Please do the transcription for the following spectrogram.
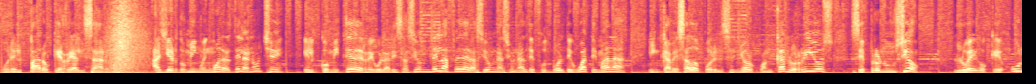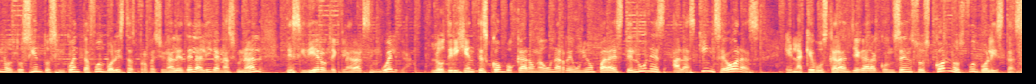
por el paro que realizaron. Ayer domingo en horas de la noche, el Comité de Regularización de la Federación Nacional de Fútbol de Guatemala, encabezado por el señor Juan Carlos Ríos, se pronunció luego que unos 250 futbolistas profesionales de la Liga Nacional decidieron declararse en huelga. Los dirigentes convocaron a una reunión para este lunes a las 15 horas en la que buscarán llegar a consensos con los futbolistas.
